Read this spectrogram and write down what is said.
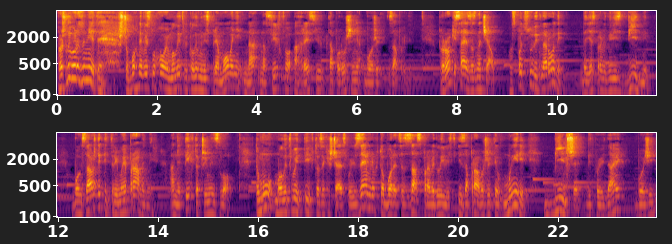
Важливо розуміти, що Бог не вислуховує молитви, коли вони спрямовані на насильство, агресію та порушення Божих заповідей. Пророк Ісая зазначав: Господь судить народи, дає справедливість бідним. Бог завжди підтримує праведних, а не тих, хто чинить зло. Тому молитви тих, хто захищає свою землю, хто бореться за справедливість і за право жити в мирі, більше відповідають Божій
